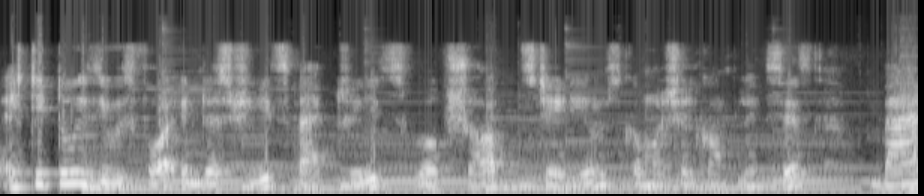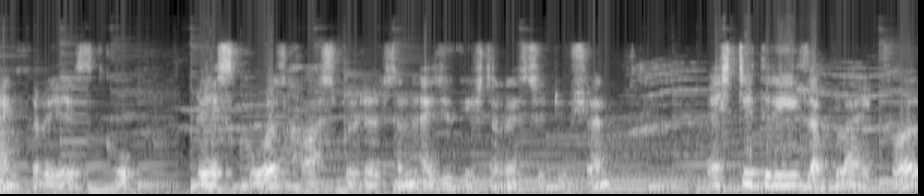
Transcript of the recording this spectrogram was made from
HT2 is used for industries, factories, workshops, stadiums, commercial complexes, bank, race, co race course, hospitals and educational institution. HT3 is applied for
